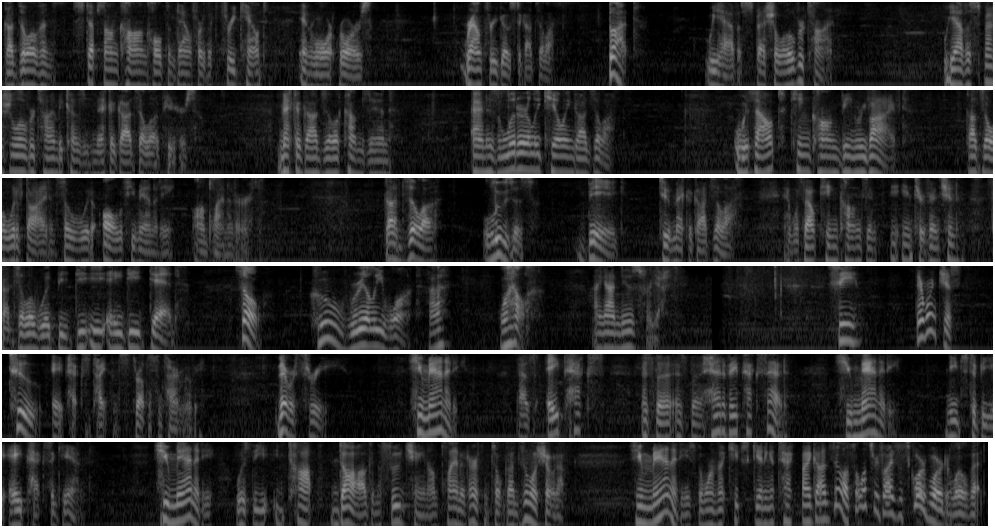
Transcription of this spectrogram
Godzilla then steps on Kong, holds him down for the three count, and roar, roars. Round three goes to Godzilla. But we have a special overtime. We have a special overtime because Mecha Godzilla appears. Mecha Godzilla comes in and is literally killing Godzilla without King Kong being revived. Godzilla would have died, and so would all of humanity on planet Earth. Godzilla loses big to Mechagodzilla. And without King Kong's in- intervention, Godzilla would be DEAD dead. So, who really won, huh? Well, I got news for you. See, there weren't just two apex titans throughout this entire movie. There were three. Humanity as apex as the as the head of Apex said, humanity needs to be apex again. Humanity was the top dog in the food chain on planet Earth until Godzilla showed up. Humanity is the one that keeps getting attacked by Godzilla. So let's revise the scoreboard a little bit.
